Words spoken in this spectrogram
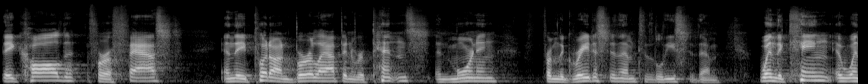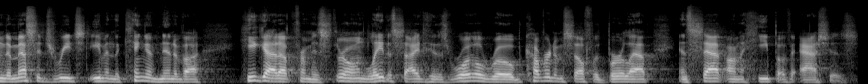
They called for a fast and they put on burlap in repentance and mourning from the greatest of them to the least of them. When the king, when the message reached even the king of Nineveh, he got up from his throne, laid aside his royal robe, covered himself with burlap, and sat on a heap of ashes.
